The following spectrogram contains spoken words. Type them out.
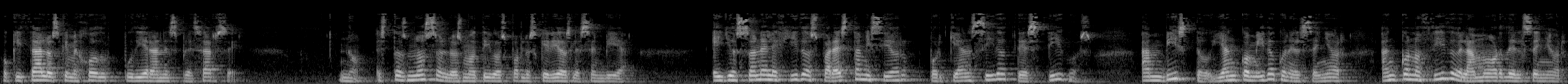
o quizá los que mejor pudieran expresarse. No, estos no son los motivos por los que Dios les envía. Ellos son elegidos para esta misión porque han sido testigos, han visto y han comido con el Señor, han conocido el amor del Señor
